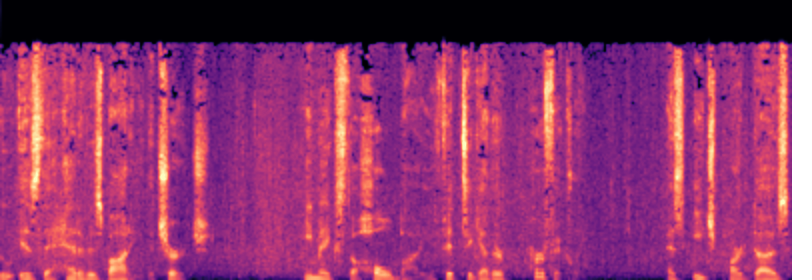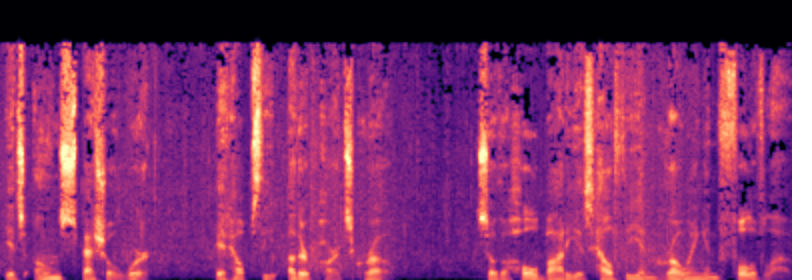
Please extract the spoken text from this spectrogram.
who is the head of his body, the church. He makes the whole body fit together perfectly. As each part does its own special work, it helps the other parts grow so the whole body is healthy and growing and full of love.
